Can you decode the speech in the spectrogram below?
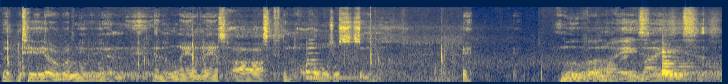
Matia Rubin and Lance Austin Olson. Move up my aces.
